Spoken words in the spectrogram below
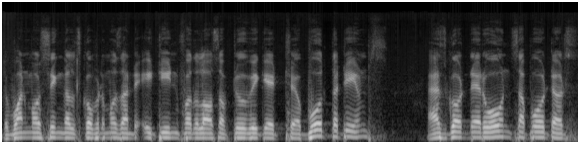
The one more single scored almost under 18 for the loss of two wicket. Uh, both the teams has got their own supporters.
